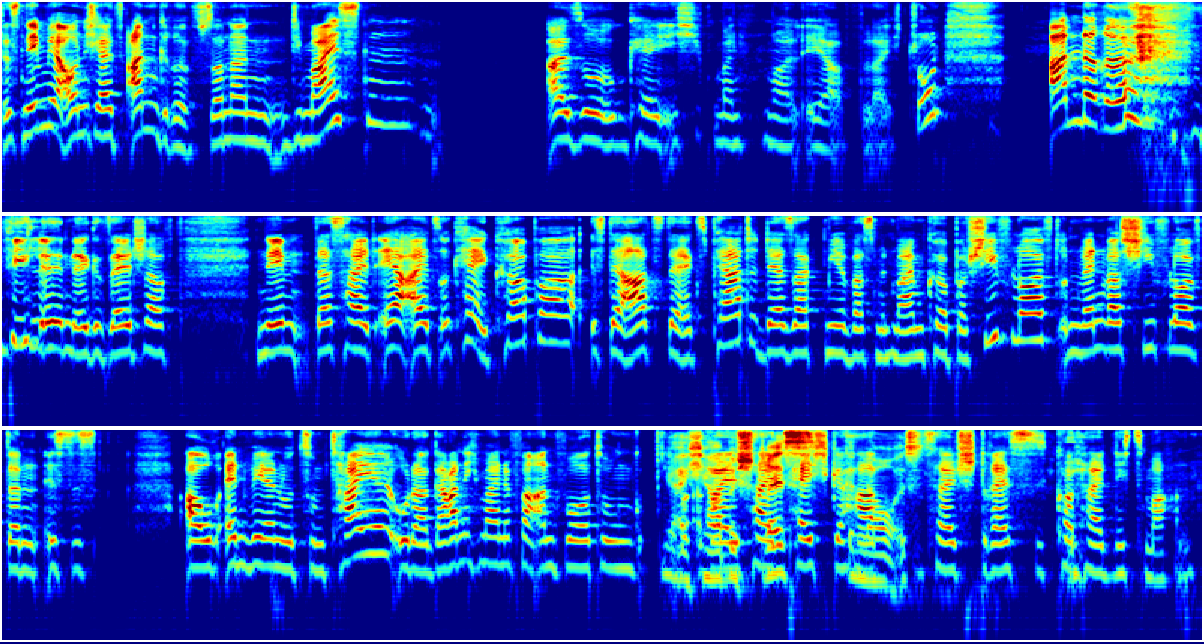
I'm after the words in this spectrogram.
Das nehmen wir auch nicht als Angriff, sondern die meisten, also okay, ich manchmal eher vielleicht schon, andere, viele in der Gesellschaft, nehmen das halt eher als, okay, Körper ist der Arzt, der Experte, der sagt mir, was mit meinem Körper schief läuft. Und wenn was schief läuft, dann ist es auch entweder nur zum Teil oder gar nicht meine Verantwortung, ja, ich weil habe ich halt Pech gehabt, genau, es ist halt Stress, ich konnte halt nichts machen.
